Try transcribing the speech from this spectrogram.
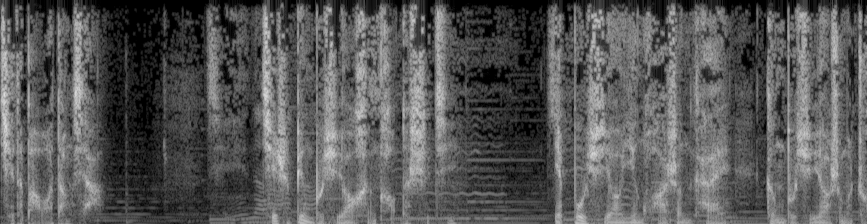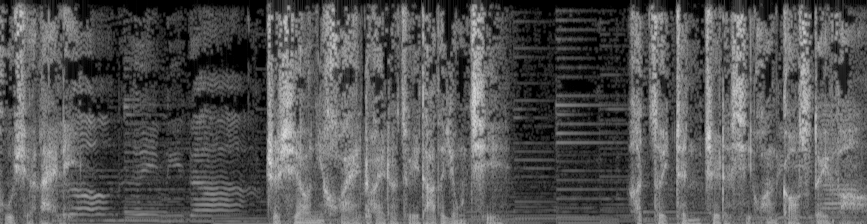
记得把握当下。其实并不需要很好的时机，也不需要樱花盛开，更不需要什么初雪来临，只需要你怀揣着最大的勇气和最真挚的喜欢，告诉对方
